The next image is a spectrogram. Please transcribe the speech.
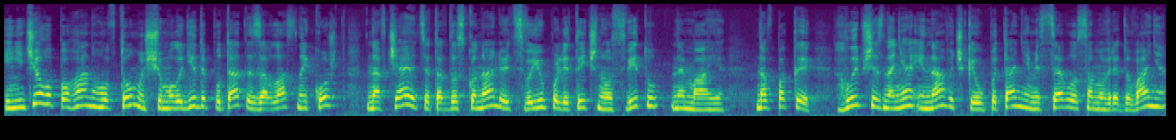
І нічого поганого в тому, що молоді депутати за власний кошт навчаються та вдосконалюють свою політичну освіту, немає. Навпаки, глибші знання і навички у питанні місцевого самоврядування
